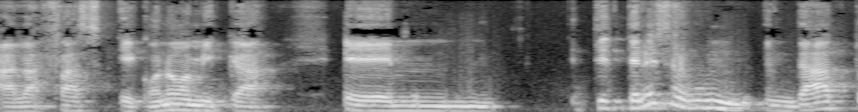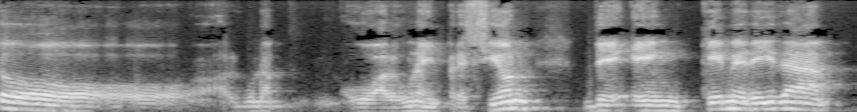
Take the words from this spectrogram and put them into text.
la faz económica. Em, ¿Tenés algún dato o alguna o alguna impresión de en qué medida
